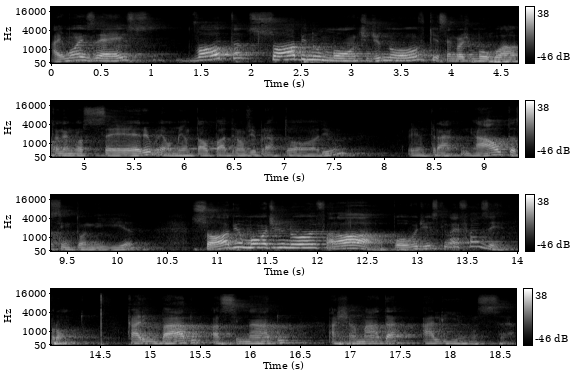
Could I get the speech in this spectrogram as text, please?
Aí Moisés volta, sobe no monte de novo, que esse negócio de morro alto é um negócio sério, é aumentar o padrão vibratório entrar em alta sintonia, sobe um monte de novo e fala: Ó, oh, o povo diz que vai fazer. Pronto. Carimbado, assinado a chamada aliança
